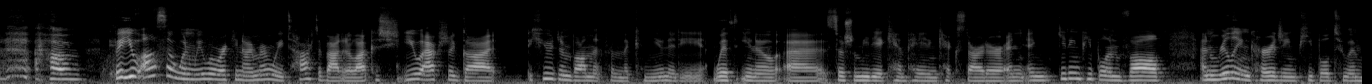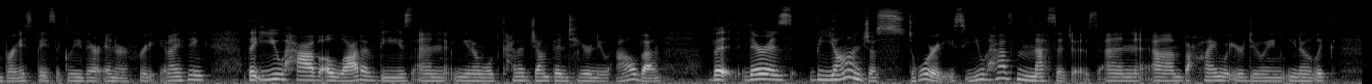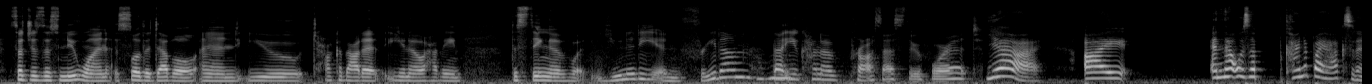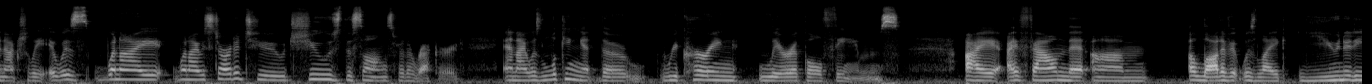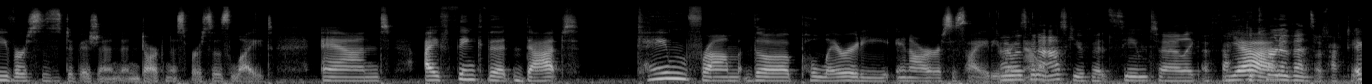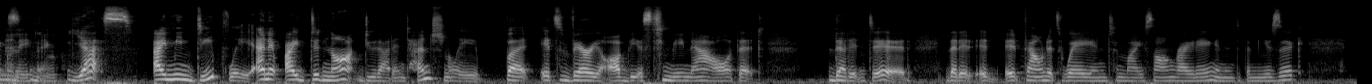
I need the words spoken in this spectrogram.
Um, but you also, when we were working, I remember we talked about it a lot because you actually got huge involvement from the community with, you know, a social media campaign and Kickstarter and, and getting people involved and really encouraging people to embrace basically their inner freak. And I think that you have a lot of these and, you know, we'll kind of jump into your new album but there is beyond just stories you have messages and um, behind what you're doing you know like such as this new one slow the devil and you talk about it you know having this thing of what unity and freedom mm-hmm. that you kind of process through for it? Yeah. I and that was a kind of by accident actually. It was when i when i started to choose the songs for the record and i was looking at the recurring lyrical themes i i found that um, a lot of it was like unity versus division and darkness versus light and i think that that came from the polarity in our society. I was going to ask you if it seemed to like affect yeah. the current events affecting Ex- anything. Yes, I mean deeply, and it, I did not do that intentionally, but it's very obvious to me now that that it did, that it, it, it found its way into my songwriting and into the music,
